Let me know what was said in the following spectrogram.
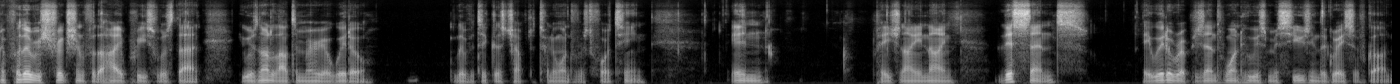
A further restriction for the high priest was that he was not allowed to marry a widow. Leviticus chapter 21, verse 14. In page 99, this sense, a widow represents one who is misusing the grace of God.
